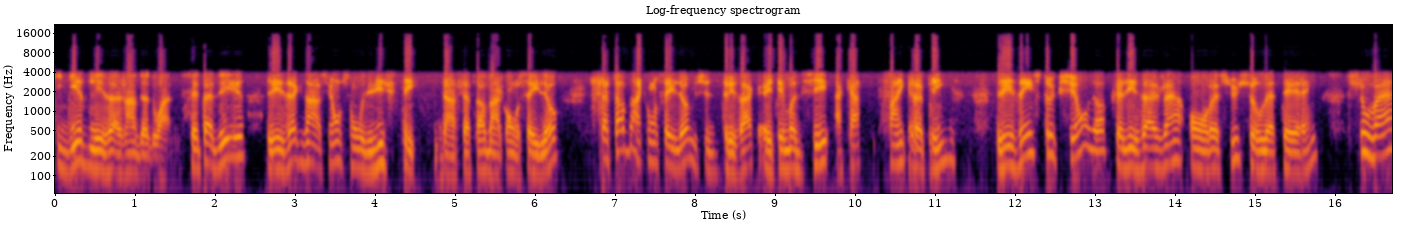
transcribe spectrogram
qui guide les agents de douane. C'est-à-dire, les exemptions sont listées dans cet ordre en conseil-là cet ordre en conseil-là, M. Dutrisac, a été modifié à quatre, cinq reprises. Les instructions là, que les agents ont reçues sur le terrain, souvent,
